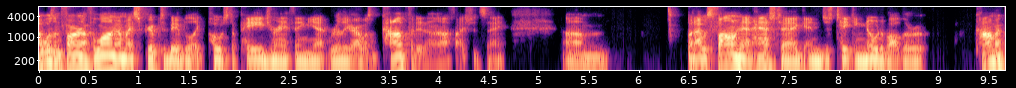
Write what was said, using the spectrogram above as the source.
I wasn't far enough along on my script to be able to like post a page or anything yet really or I wasn't confident enough I should say um, but I was following that hashtag and just taking note of all the comic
